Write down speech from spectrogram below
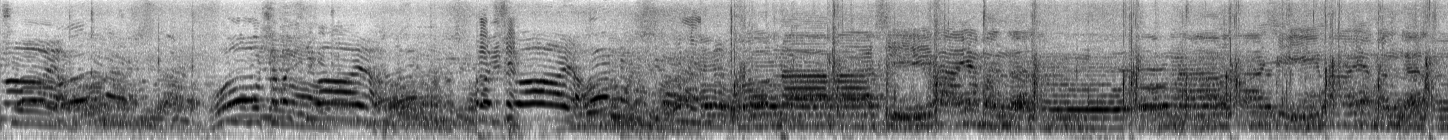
శివాయ ఓం నమ శివాయ శివాయ ఓం నమ శివాయ మంగళం ఓం నమ శివాయ మంగళం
